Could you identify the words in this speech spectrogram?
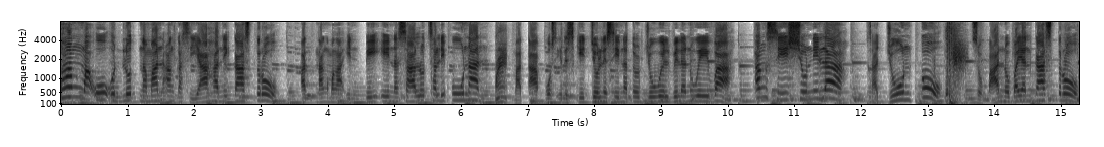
Mukhang mauudlot naman ang kasiyahan ni Castro at ng mga NPA na salot sa lipunan matapos i-reschedule ni Senator Joel Villanueva ang session nila sa June 2. So paano ba yan Castro?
